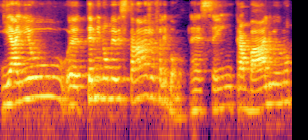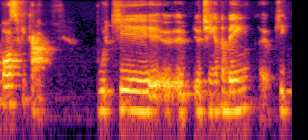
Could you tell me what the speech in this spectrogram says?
e aí eu é, terminou meu estágio, eu falei, bom, né, sem trabalho eu não posso ficar, porque eu, eu tinha também é, que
